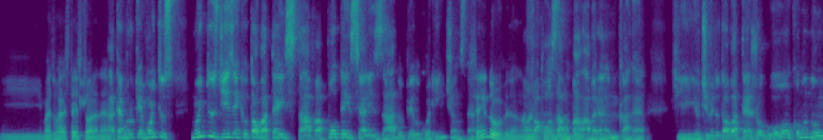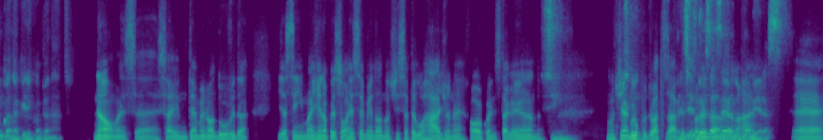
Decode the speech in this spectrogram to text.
e mas o resto é história, né? Até porque muitos, muitos dizem que o Taubaté estava potencializado pelo Corinthians, né? Sem dúvida, não a famosa bala branca, né? que o time do Taubaté jogou como nunca naquele campeonato. Não, mas é, isso aí não tem a menor dúvida. E assim, imagina o pessoal recebendo a notícia pelo rádio, né? Ó, oh, o Corinthians está ganhando. Sim. Não tinha Sim. grupo de WhatsApp. Corinthians 2 a 0 no Palmeiras. É.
